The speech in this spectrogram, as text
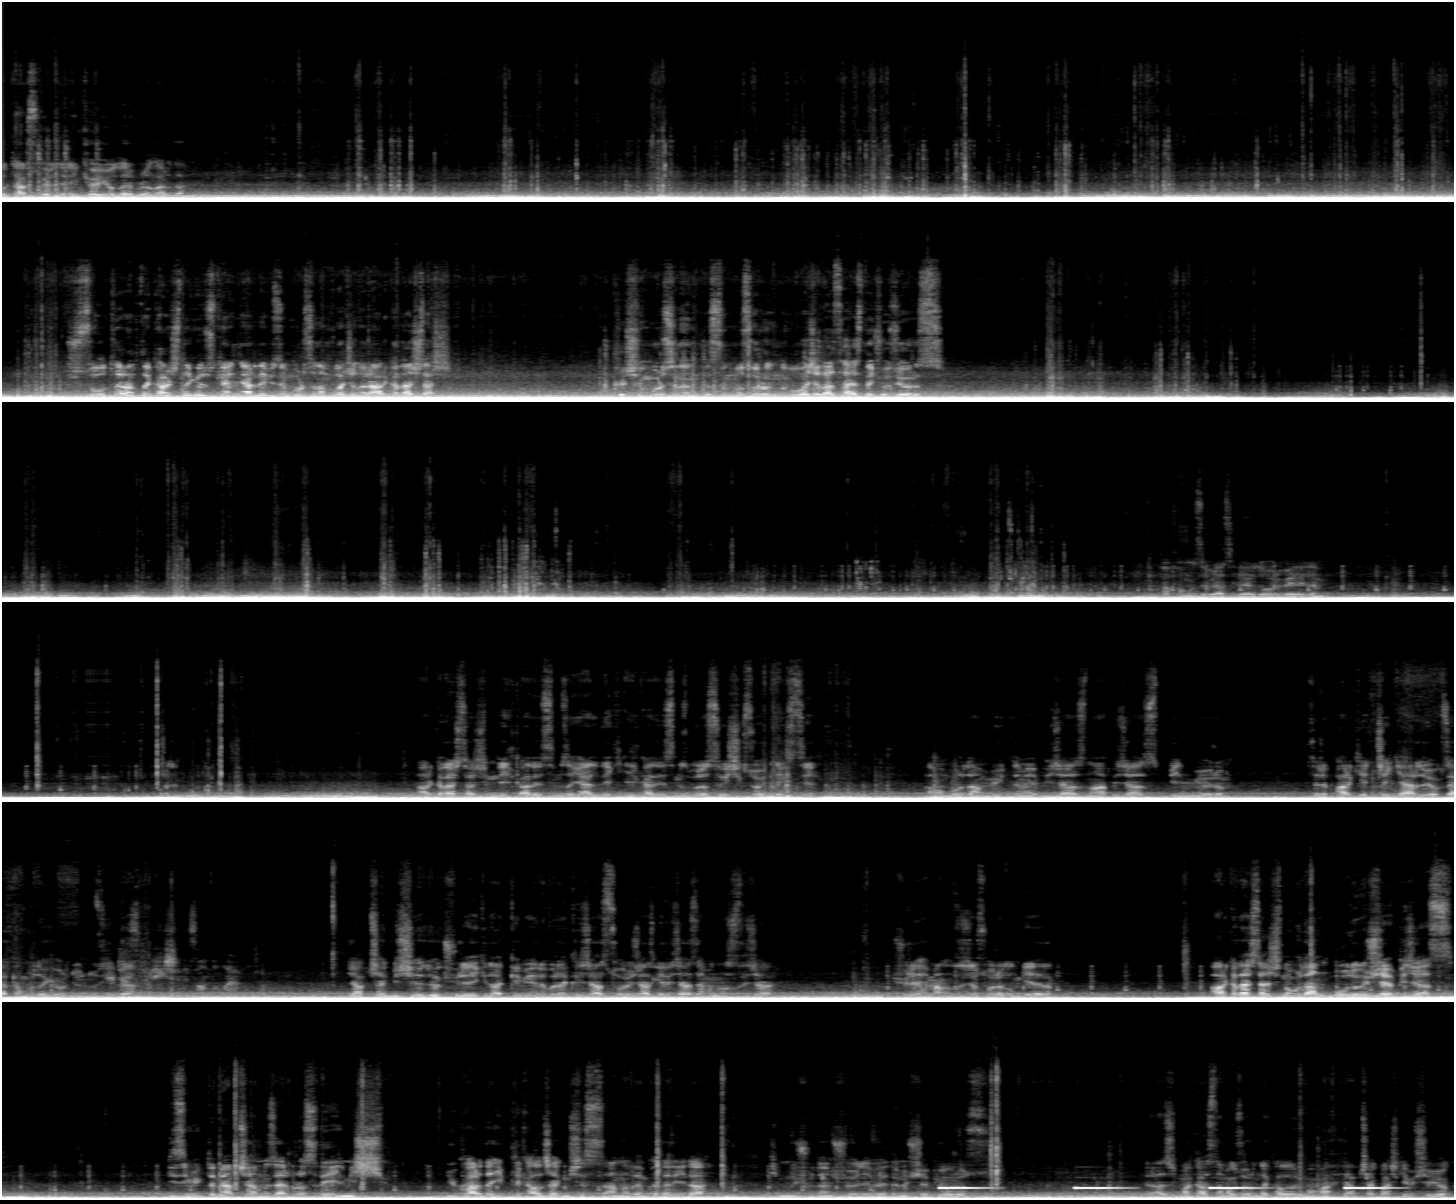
Bu tarz köylerin köy yolları buralarda. Şu sol tarafta karşıda gözüken yer de bizim Bursa'nın bacaları arkadaşlar. Kışın Bursa'nın ısınma sorununu bu bacalar sayesinde çözüyoruz. Kafamızı biraz ileri doğru verelim. Arkadaşlar şimdi adresimize geldik. İlk adresimiz burası Işıksoy Tekstil. Ama buradan mı yükleme yapacağız, ne yapacağız bilmiyorum. Tırı park edecek yer de yok zaten burada gördüğünüz gibi. Yapacak bir şey yok. Şuraya iki dakika bir yere bırakacağız, soracağız, geleceğiz hemen hızlıca. Şuraya hemen hızlıca soralım, gelelim. Arkadaşlar şimdi buradan U dönüşü yapacağız. Bizim yükleme yapacağımız yer burası değilmiş. Yukarıda iplik alacakmışız anladığım kadarıyla. Şimdi şuradan şöyle bir dönüş yapıyoruz. Birazcık makaslamak zorunda kalıyorum ama yapacak başka bir şey yok.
